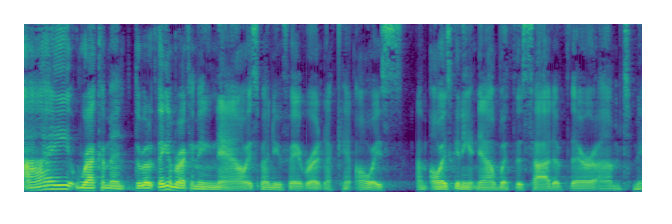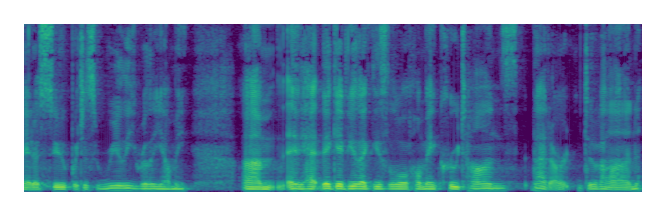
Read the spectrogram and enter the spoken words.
I recommend the thing I'm recommending now is my new favorite, and I can't always I'm always getting it now with the side of their um, tomato soup, which is really really yummy. Um, they, they give you like these little homemade croutons that are divine.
